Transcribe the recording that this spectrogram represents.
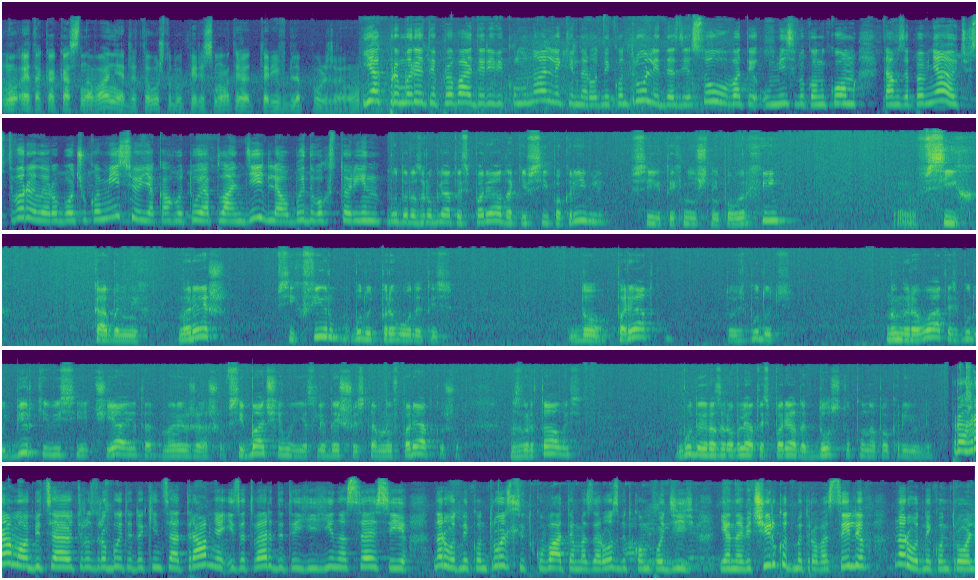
ну, это как основание для того, чтобы пересматривать тариф для пользования. Як примирити провайдерів і комунальників, народний контроль іде з'ясовувати у міськвиконком. Там запевняють, створили робочу комісію, яка готує план дій для обидвох сторін. Буде розроблятись порядок і всі покрівлі, всі технічні поверхи, е, всіх кабельних мереж, всіх фірм будуть приводитись до порядку, тобто будуть нумеруватись, будуть бірки висіти, чия це мережа, щоб всі бачили, якщо десь щось там не в порядку, щоб звертались. Буде розроблятись порядок доступу на покрівлі. Програму обіцяють розробити до кінця травня і затвердити її на сесії. Народний контроль слідкуватиме за розвитком подій. Яна Вечірко, Дмитро Васильєв, Народний контроль.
